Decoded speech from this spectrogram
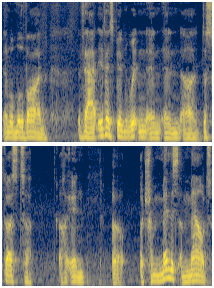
and we'll move on that it has been written and, and uh, discussed uh, in uh, a tremendous amount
